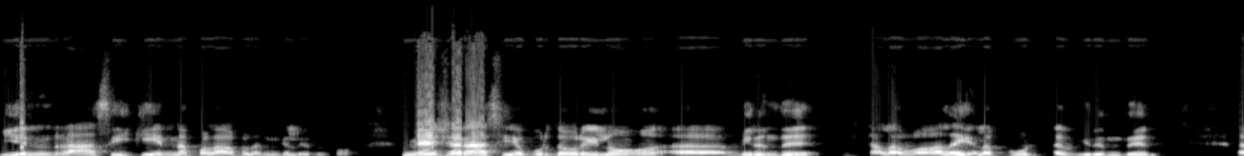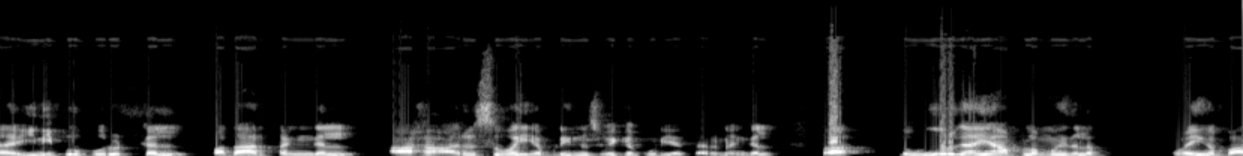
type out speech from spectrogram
என் ராசிக்கு என்ன பலாபலன்கள் இருக்கும்? மேஷ ராசியை பொறுத்தவரையிலும் ஆஹ், விருந்து தளவால இலை போட்ட விருந்து இனிப்பு பொருட்கள் பதார்த்தங்கள் ஆக அறுசுவை அப்படின்னு சுவைக்கக்கூடிய தருணங்கள். பா இந்த ஊறுகாயும் அப்பளமும் இதுல வைங்கப்பா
